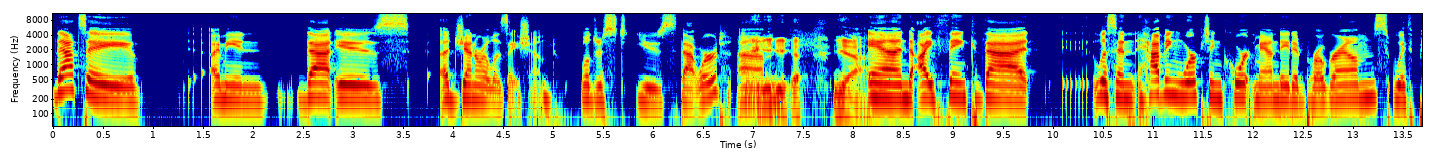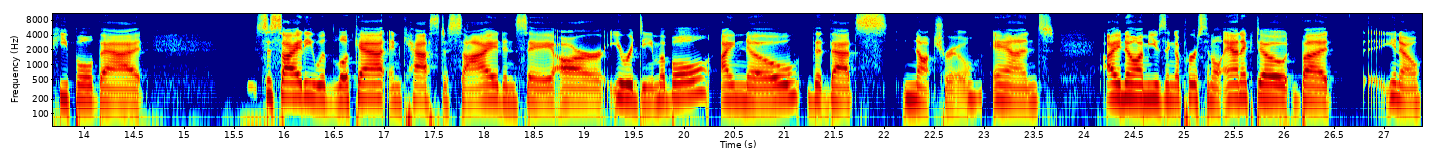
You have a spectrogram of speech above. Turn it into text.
That's a, I mean, that is a generalization. We'll just use that word. Um, yeah. Yeah. and I think that, listen, having worked in court mandated programs with people that society would look at and cast aside and say are irredeemable, I know that that's not true. And I know I'm using a personal anecdote, but, you know,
